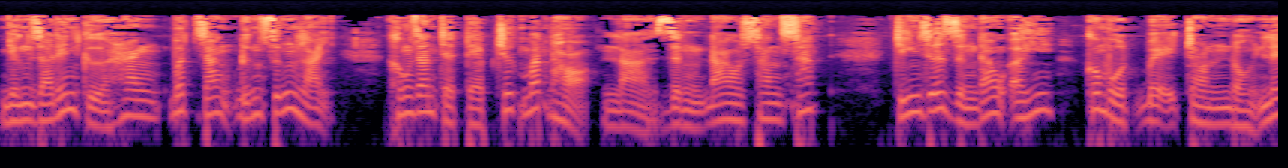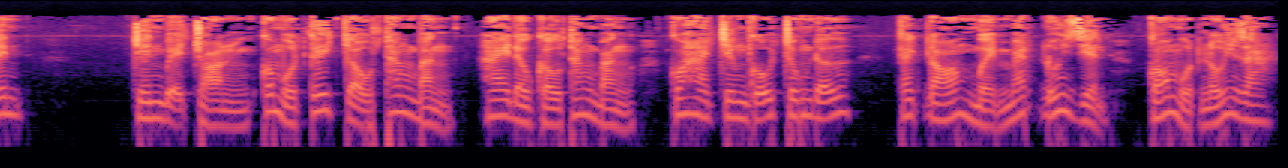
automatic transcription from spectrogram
nhưng ra đến cửa hang, bất giác đứng sững lại. Không gian chật đẹp trước mắt họ là rừng đao san sát. Chính giữa rừng đao ấy có một bệ tròn nổi lên. Trên bệ tròn có một cây cầu thăng bằng, Hai đầu cầu thăng bằng, có hai chân gỗ chống đỡ. Cách đó 10 mét đối diện có một lối ra.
